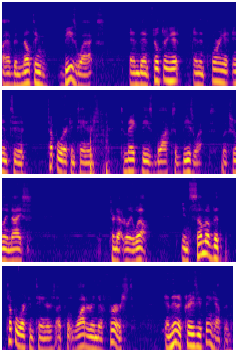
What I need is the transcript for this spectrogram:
I have been melting beeswax and then filtering it and then pouring it into Tupperware containers to make these blocks of beeswax. Looks really nice. Turned out really well. In some of the Tupperware containers, I put water in there first, and then a crazy thing happened.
